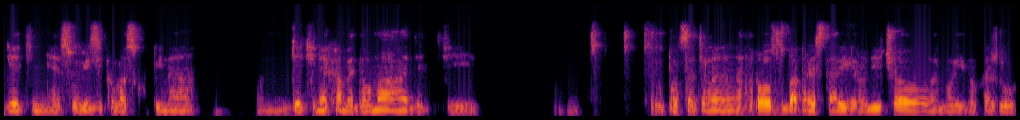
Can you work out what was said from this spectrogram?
deti nie sú riziková skupina, deti necháme doma, deti sú v podstate len hrozba pre starých rodičov, lebo ich dokážu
